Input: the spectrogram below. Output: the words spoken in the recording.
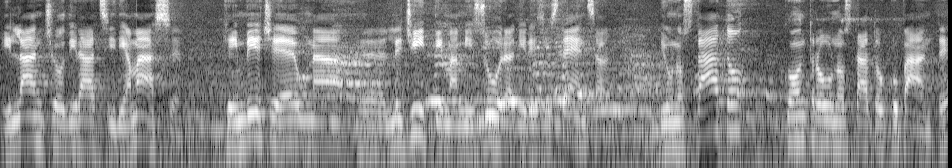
il lancio di razzi di Hamas, che invece è una eh, legittima misura di resistenza di uno Stato contro uno Stato occupante,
